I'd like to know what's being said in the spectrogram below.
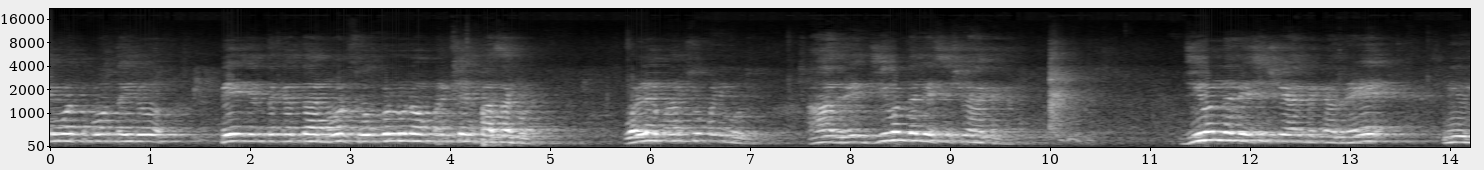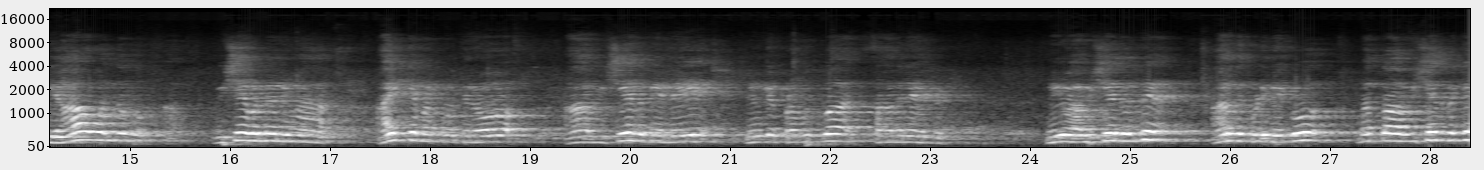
ಮೂವತ್ತು, ಮೂವತ್ತೈದು ಪೇಜ್ ಇರ್ತಕ್ಕಂಥ ನೋಟ್ಸ್ ಓದ್ಕೊಂಡು ನಾವು ಪರೀಕ್ಷೆಯಲ್ಲಿ ಪಾಸ್ ಆಗ್ಬೋದು. ಒಳ್ಳೆ ಮಾರ್ಕ್ಸು ಪಡಿಬೋದು. ಆದರೆ ಜೀವನದಲ್ಲಿ ಯಶಸ್ವಿ ಹಾಕಲ್ಲ ಜೀವನದಲ್ಲಿ ಯಶಸ್ವಿ ಆಗಬೇಕಾದ್ರೆ ನೀವು ಯಾವ ಒಂದು ವಿಷಯವನ್ನು ನೀವು ಆಯ್ಕೆ ಮಾಡ್ಕೊಳ್ತೀರೋ ಆ ವಿಷಯದ ಮೇಲೆ ನಿಮಗೆ ಪ್ರಭುತ್ವ ಸಾಧನೆ ಆಗಬೇಕು. ನೀವು ಆ ವಿಷಯದಲ್ಲಿ ಆನಂದ ಕುಡಿಬೇಕು ಮತ್ತು ಆ ವಿಷಯದ ಬಗ್ಗೆ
